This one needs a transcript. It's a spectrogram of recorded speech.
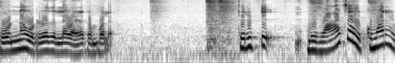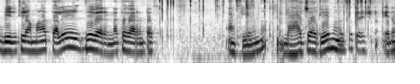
பொண்ணை விடுறதில்ல வழக்கம் போல். திருட்டு. ராஜா குமாரன் இப்படி இருக்கலாமா? தலையெழுத்து வேறு என்னத்தக்காரன்ட்டார் அப்படி இருந்தால் ராஜாக்கே மனசு கஷ்டம். ஏன்னா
